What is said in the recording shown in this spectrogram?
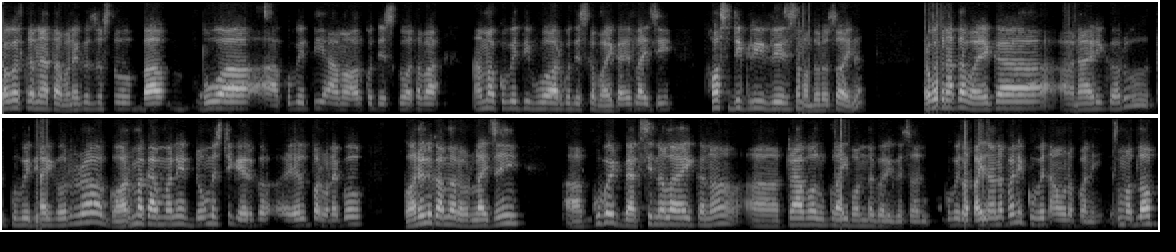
रगतका नाता भनेको जस्तो बा बुवा कुवेती आमा अर्को देशको अथवा आमा कुवेती बुवा अर्को देशका भएका यसलाई चाहिँ फर्स्ट डिग्री रिलेसन भन्दो रहेछ होइन? रगत नाता भएका नागरिकहरू कुवेती नागरिकहरू र घरमा काम गर्ने डोमेस्टिक हेल्पर भनेको घरेलु कामदारहरूलाई चाहिँ कुवेट भ्याक्सिन नलगाइकन ट्राभलको लागि बन्द गरेको छ। कुवेत बाहिर जान पनि कुवेत आउन पनि। यसको मतलब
